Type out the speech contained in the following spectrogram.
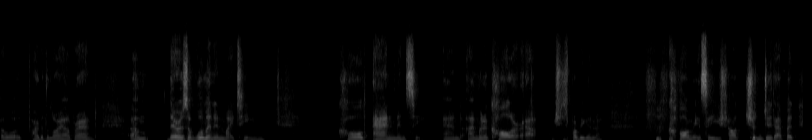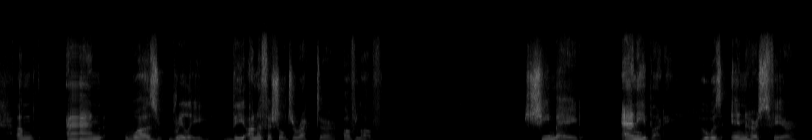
or part of the l'oreal brand um, there was a woman in my team called anne mincy and i'm going to call her out. She's probably going to call me and say you shouldn't do that. But um, Anne was really the unofficial director of love. She made anybody who was in her sphere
